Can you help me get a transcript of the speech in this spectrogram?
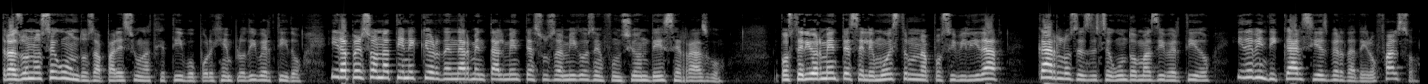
Tras unos segundos aparece un adjetivo, por ejemplo, divertido, y la persona tiene que ordenar mentalmente a sus amigos en función de ese rasgo. Posteriormente se le muestra una posibilidad, Carlos es el segundo más divertido y debe indicar si es verdadero o falso.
